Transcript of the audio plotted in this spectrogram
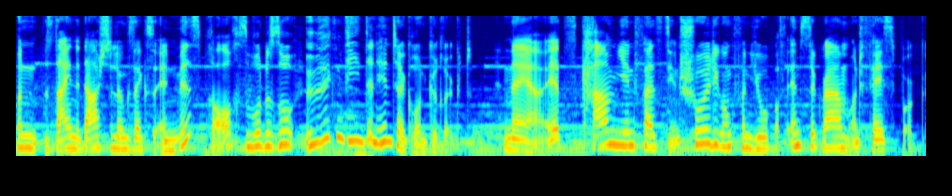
Und seine Darstellung sexuellen Missbrauchs wurde so irgendwie in den Hintergrund gerückt. Naja, jetzt kam jedenfalls die Entschuldigung von Job auf Instagram und Facebook.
